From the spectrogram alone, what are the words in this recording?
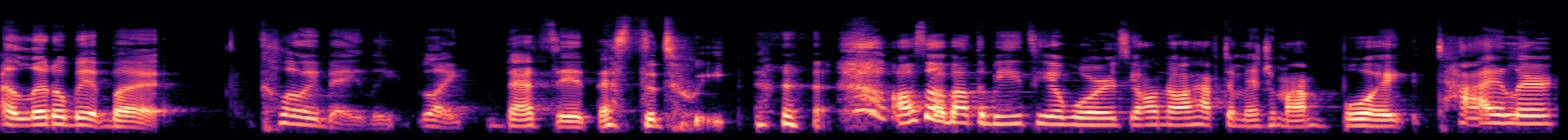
a little bit, but Chloe Bailey. Like, that's it. That's the tweet. also, about the BET Awards, y'all know I have to mention my boy Tyler.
